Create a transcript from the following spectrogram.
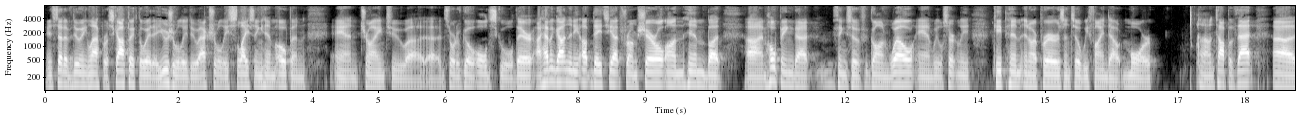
instead of doing laparoscopic the way they usually do, actually slicing him open and trying to uh, uh, sort of go old school there. I haven't gotten any updates yet from Cheryl on him, but uh, I'm hoping that things have gone well, and we will certainly keep him in our prayers until we find out more. Uh, on top of that, uh,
